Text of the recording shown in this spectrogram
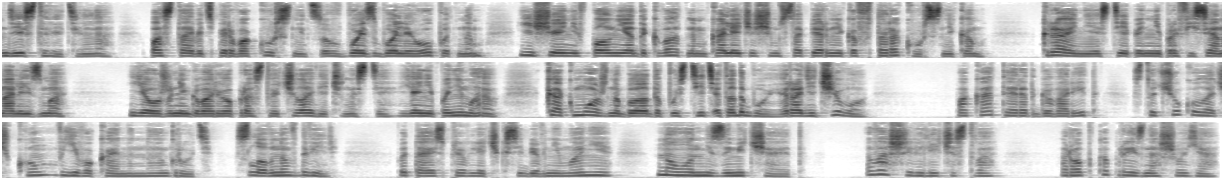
«Действительно, поставить первокурсницу в бой с более опытным, еще и не вполне адекватным, калечащим соперников второкурсником. Крайняя степень непрофессионализма. Я уже не говорю о простой человечности. Я не понимаю, как можно было допустить этот бой, ради чего?» Пока Терет говорит, стучу кулачком в его каменную грудь, словно в дверь. Пытаюсь привлечь к себе внимание, но он не замечает. «Ваше Величество», — робко произношу я.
